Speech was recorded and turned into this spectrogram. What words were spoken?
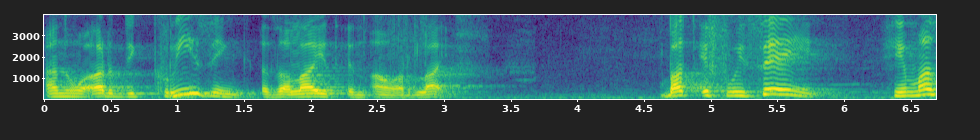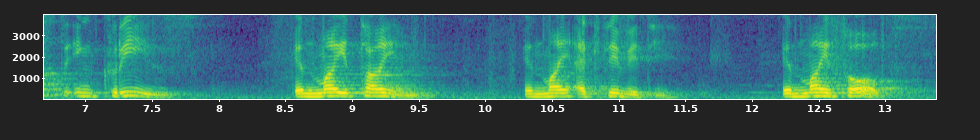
and we are decreasing the light in our life. But if we say he must increase in my time, in my activity, in my thoughts,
